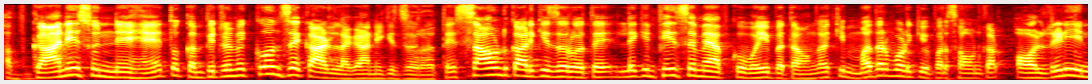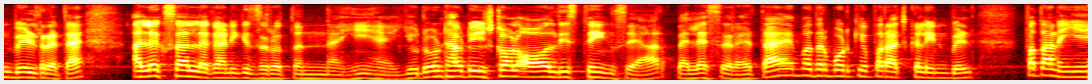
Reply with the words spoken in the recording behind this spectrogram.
अब गाने सुनने हैं तो कंप्यूटर में कौन से कार्ड लगाने की ज़रूरत है? साउंड कार्ड की ज़रूरत है, लेकिन फिर से मैं आपको वही बताऊँगा कि मदरबोर्ड के ऊपर साउंड कार्ड ऑलरेडी इनबिल्ड रहता है। अलग सा लगाने की ज़रूरत नहीं है। You don't have to install all this things यार। पहले से रहता है मदरबोर्ड के ऊपर आजकल इनबिल्ड पता नहीं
